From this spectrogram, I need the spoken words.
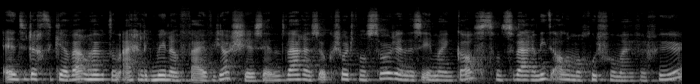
en toen dacht ik, ja, waarom heb ik dan eigenlijk meer dan vijf jasjes? En het waren dus ook een soort van stoorzenders in mijn kast. Want ze waren niet allemaal goed voor mijn figuur.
